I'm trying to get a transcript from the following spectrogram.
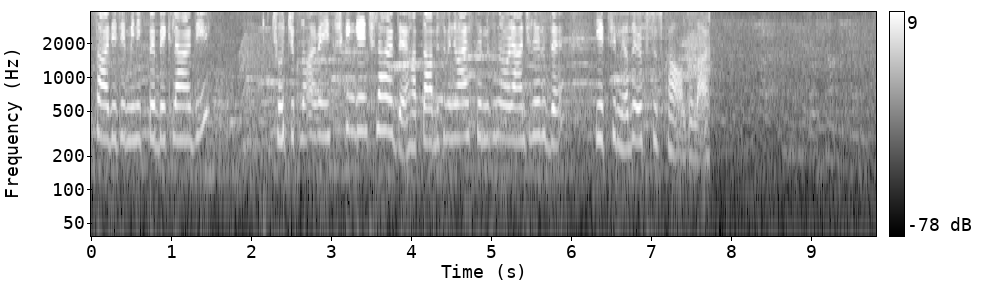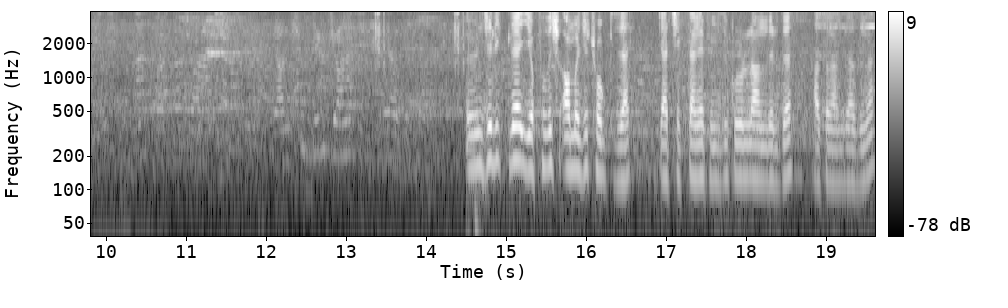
sadece minik bebekler değil, çocuklar ve yetişkin gençler de hatta bizim üniversitemizin öğrencileri de yetim ya da öksüz kaldılar. Öncelikle yapılış amacı çok güzel. Gerçekten hepimizi gururlandırdı Hasan amca adına.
